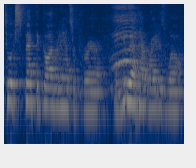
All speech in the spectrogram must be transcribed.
to expect that God would answer prayer. And you had that right as well.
